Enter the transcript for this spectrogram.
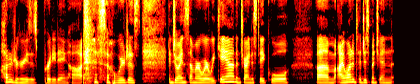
100 degrees is pretty dang hot. so we're just enjoying summer where we can and trying to stay cool. Um, I wanted to just mention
